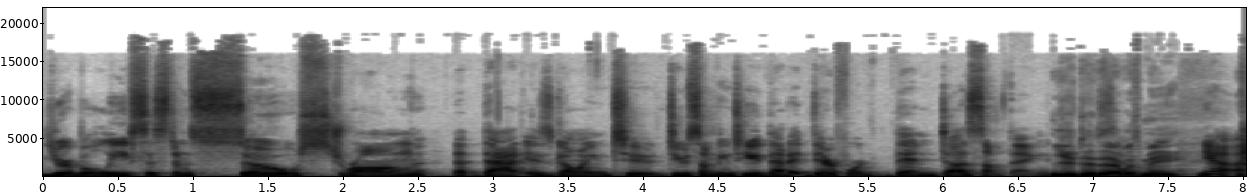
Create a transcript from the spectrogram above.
Your belief system so strong that that is going to do something to you that it therefore then does something. You did that with me. Yeah,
